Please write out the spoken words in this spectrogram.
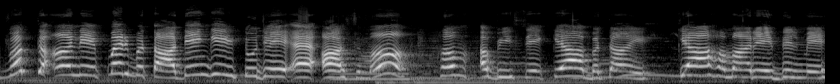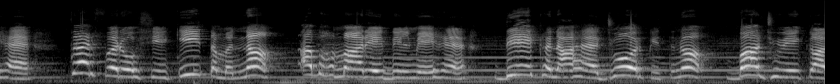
वक्त आने पर बता देंगे तुझे ए आसमां हम अभी से क्या बताएं क्या हमारे दिल में है सरफरोशी की तमन्ना अब हमारे दिल में है देखना है जोर कितना बाजुए का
